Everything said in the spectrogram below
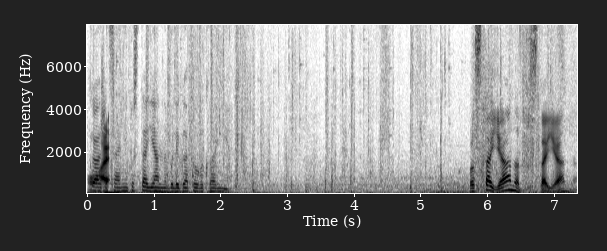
О, а- Кажется, они постоянно были готовы к войне. постоянно, постоянно.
